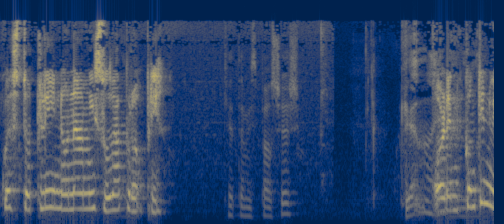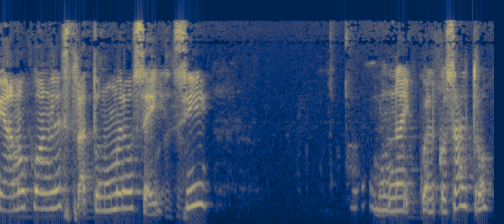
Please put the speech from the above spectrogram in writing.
Questo Tli non ha misura propria. Ora continuiamo con l'estratto numero 6. Sì? Non hai qualcos'altro?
